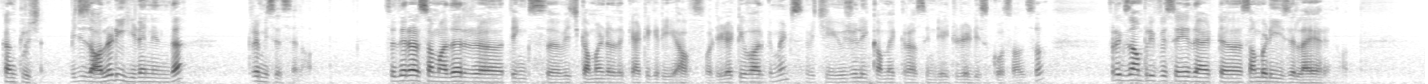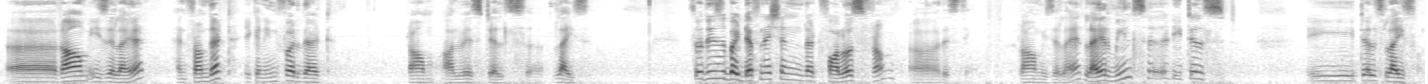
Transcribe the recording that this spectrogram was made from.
conclusion which is already hidden in the premises and all. So there are some other uh, things uh, which come under the category of deductive arguments which you usually come across in day to day discourse also. For example if you say that uh, somebody is a liar and all uh, Ram is a liar and from that you can infer that Ram always tells uh, lies. So this is by definition that follows from uh, this thing. Ram is a liar. Liar means that he tells he tells lies on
